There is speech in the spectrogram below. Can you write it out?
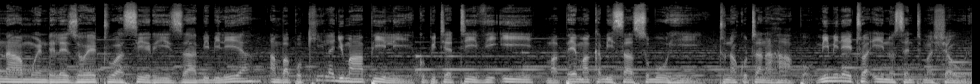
na mwendelezo wetu wa siri za Biblia ambapo kila Jumapili kupitia TVE mapema kabisa asubuhi tunakutana hapo. Mimi naitwa Innocent Mashauri,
